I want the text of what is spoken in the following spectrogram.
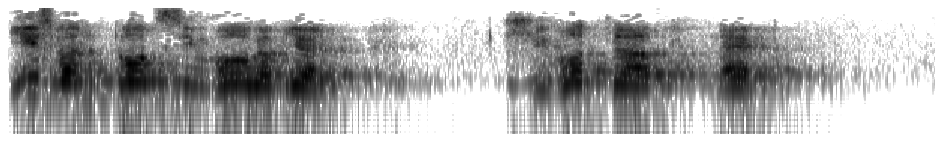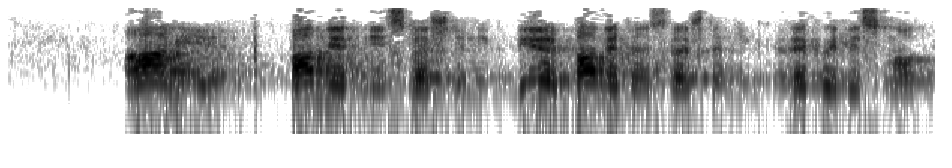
Izvan tog simbola vjere, života nema. Arije, pametni sveštenik, bio je pametan sveštenik, rekli bismo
